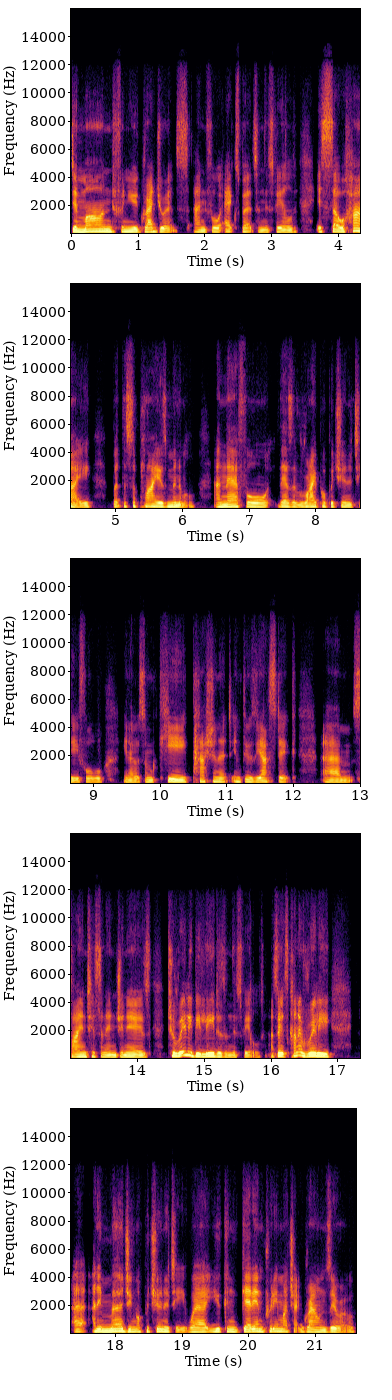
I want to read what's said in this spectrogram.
demand for new graduates and for experts in this field is so high but the supply is minimal. And therefore there's a ripe opportunity for you know some key passionate enthusiastic um, scientists and engineers to really be leaders in this field. And so it's kind of really uh, an emerging opportunity where you can get in pretty much at ground zero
